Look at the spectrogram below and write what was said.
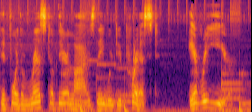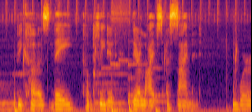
that for the rest of their lives they were depressed every year because they completed their life's assignment and were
